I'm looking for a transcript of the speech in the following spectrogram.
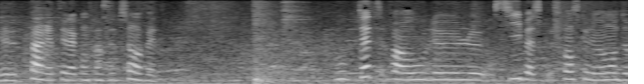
pas arrêté la contraception en fait. Ou peut-être, enfin, ou le, Si, parce que je pense que le moment de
